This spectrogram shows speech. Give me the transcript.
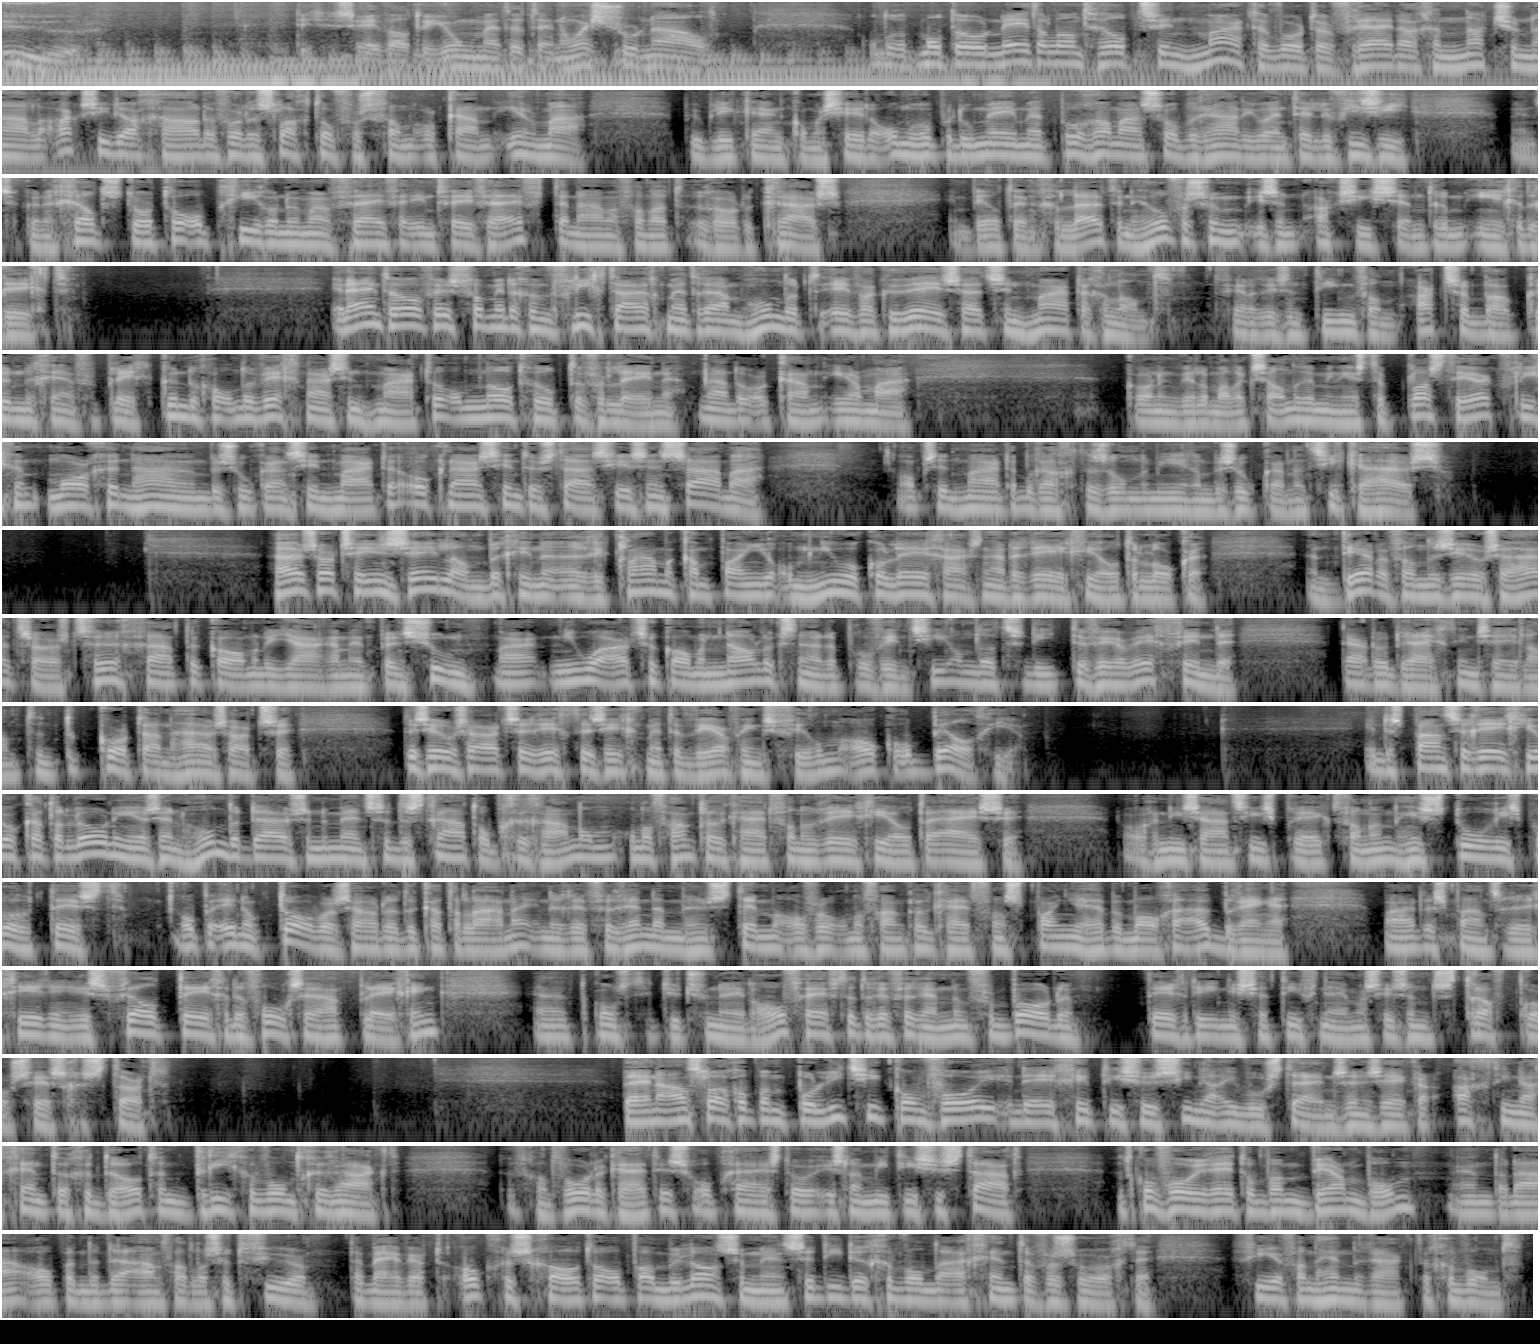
uur. Dit is Ewout de Jong met het NOS-journaal. Onder het motto Nederland helpt Sint Maarten wordt er vrijdag een nationale actiedag gehouden voor de slachtoffers van orkaan Irma. Publieke en commerciële omroepen doen mee met programma's op radio en televisie. Mensen kunnen geld storten op Giro-nummer 5125 ten name van het Rode Kruis. In beeld en geluid in Hilversum is een actiecentrum ingedricht. In Eindhoven is vanmiddag een vliegtuig met ruim 100 evacuees uit Sint Maarten geland. Verder is een team van artsen, bouwkundigen en verpleegkundigen onderweg naar Sint Maarten om noodhulp te verlenen na de orkaan Irma. Koning Willem-Alexander en minister Plasterk vliegen morgen na hun bezoek aan Sint Maarten ook naar Sint Eustatius en Saba. Op Sint Maarten brachten ze onder meer een bezoek aan het ziekenhuis. Huisartsen in Zeeland beginnen een reclamecampagne om nieuwe collega's naar de regio te lokken. Een derde van de Zeeuwse huisartsen gaat de komende jaren met pensioen. Maar nieuwe artsen komen nauwelijks naar de provincie omdat ze die te ver weg vinden. Daardoor dreigt in Zeeland een tekort aan huisartsen. De Zeeuwse artsen richten zich met de wervingsfilm ook op België. In de Spaanse regio Catalonië zijn honderdduizenden mensen de straat opgegaan om onafhankelijkheid van hun regio te eisen. De organisatie spreekt van een historisch protest. Op 1 oktober zouden de Catalanen in een referendum hun stem over onafhankelijkheid van Spanje hebben mogen uitbrengen. Maar de Spaanse regering is fel tegen de volksraadpleging en het constitutionele hof heeft het referendum verboden. Tegen de initiatiefnemers is een strafproces gestart. Bij een aanslag op een politieconvooi in de Egyptische Sinaï-woestijn zijn zeker 18 agenten gedood en drie gewond geraakt. De verantwoordelijkheid is opgeëist door Islamitische Staat. Het konvooi reed op een bermbom en daarna openden de aanvallers het vuur. Daarbij werd ook geschoten op ambulancemensen die de gewonde agenten verzorgden. Vier van hen raakten gewond.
